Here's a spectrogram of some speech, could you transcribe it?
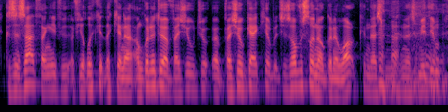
Because it's that thing. If you, if you look at the kind of, I'm going to do a visual a visual gag here, which is obviously not going to work in this in this medium.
